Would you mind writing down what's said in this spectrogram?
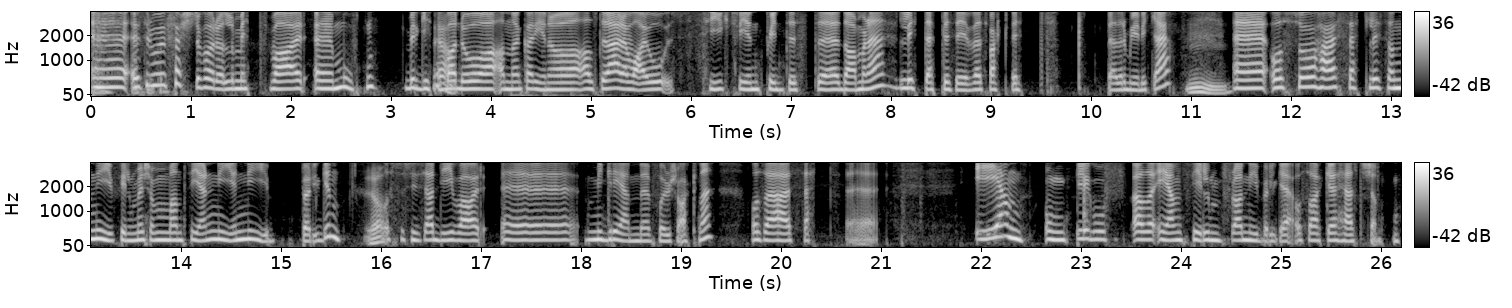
Eh, jeg tror første forholdet mitt var eh, moten. Birgitte Ja. Bardot, Anna Karina og alt det der. Det var jo sykt fint Printest-damer der. Litt depressive, svart-hvitt. Bedre blir det ikke. Mm. Eh, og så har jeg sett litt sånn nye filmer som man sier nye, nye nybølgen. Ja. Og så syns jeg de var eh, migreneforårsakende. Og så har jeg sett eh, én ordentlig god Altså én film fra nybølge, og så har jeg ikke helt skjønt den.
